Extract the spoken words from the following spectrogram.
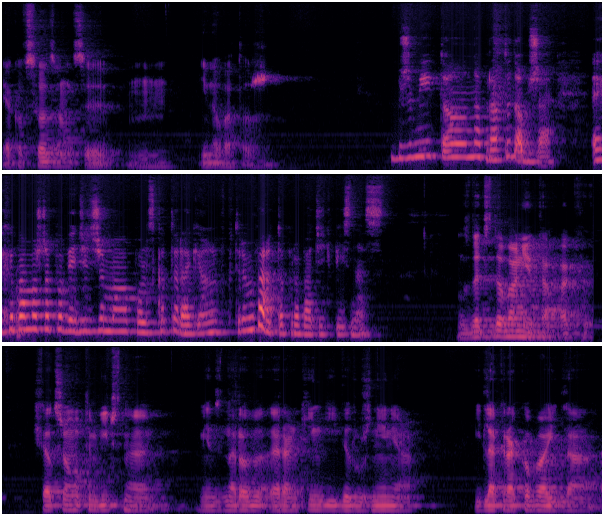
jako wschodzący innowatorzy. Brzmi to naprawdę dobrze. Chyba można powiedzieć, że Małopolska to region, w którym warto prowadzić biznes. No zdecydowanie tak. Świadczą o tym liczne międzynarodowe rankingi i wyróżnienia i dla Krakowa, i dla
